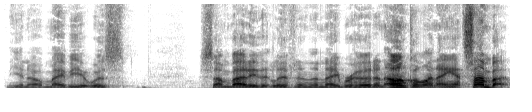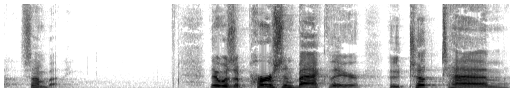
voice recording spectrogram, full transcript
You know, maybe it was somebody that lived in the neighborhood, an uncle, an aunt, somebody, somebody. There was a person back there who took time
